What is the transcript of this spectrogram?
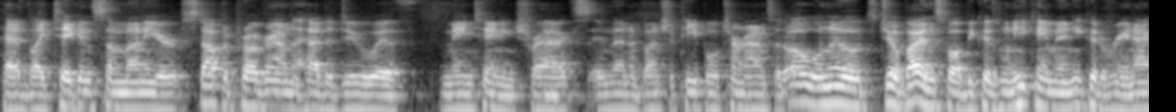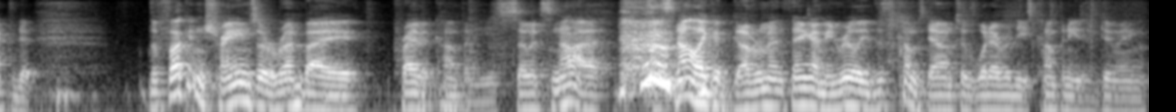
had like taken some money or stopped a program that had to do with maintaining tracks, and then a bunch of people turned around and said, "Oh well, no, it's Joe Biden's fault because when he came in, he could have reenacted it." The fucking trains are run by private companies, so it's not it's not like a government thing. I mean, really, this comes down to whatever these companies are doing,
